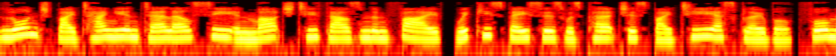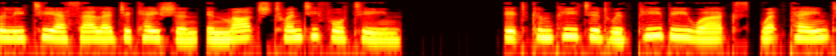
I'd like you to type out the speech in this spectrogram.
Launched by Tangent LLC in March 2005, Wikispaces was purchased by TES Global formerly TSL Education in March 2014. It competed with PBWorks, WetPaint,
